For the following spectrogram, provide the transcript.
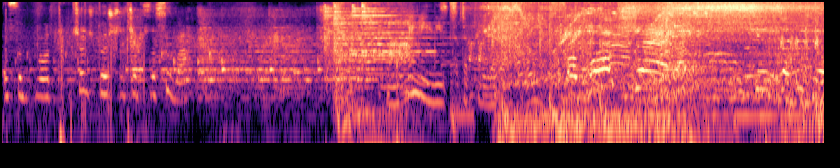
osób podciąć, to jeszcze cię przesuwa. Mommy needs to O Boże! Za dużo.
